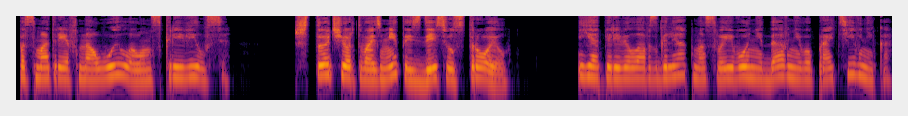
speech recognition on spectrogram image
Посмотрев на Уилла, он скривился. «Что, черт возьми, ты здесь устроил?» Я перевела взгляд на своего недавнего противника,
